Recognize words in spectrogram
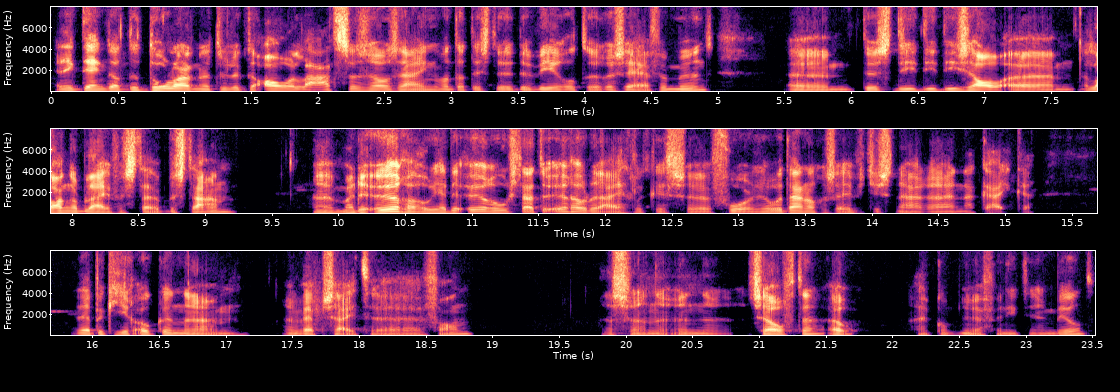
En ik denk dat de dollar natuurlijk de allerlaatste zal zijn, want dat is de, de wereldreservemunt. Um, dus die, die, die zal um, langer blijven bestaan. Uh, maar de euro, ja, de euro, hoe staat de euro er eigenlijk eens uh, voor? Zullen we daar nog eens eventjes naar, uh, naar kijken? Dan heb ik hier ook een, um, een website van. Dat is een, een, hetzelfde. Oh, hij komt nu even niet in beeld.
